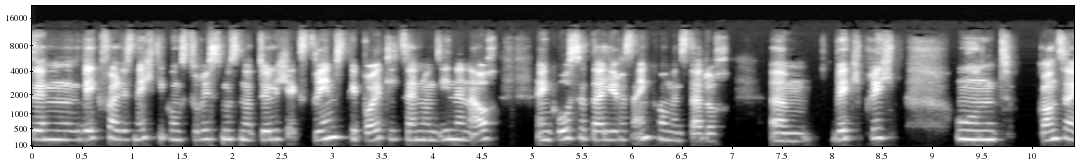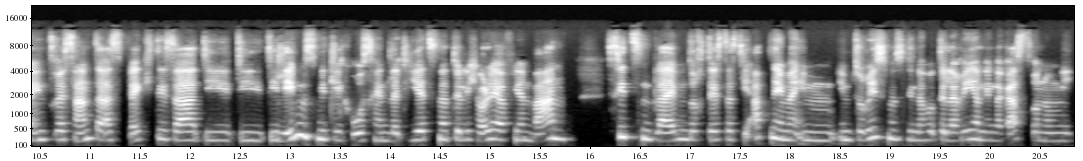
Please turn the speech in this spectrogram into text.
den Wegfall des Nächtigungstourismus natürlich extremst gebeutelt sind und ihnen auch ein großer Teil ihres Einkommens dadurch ähm, wegbricht. Und ganz ein interessanter Aspekt ist auch die, die, die Lebensmittelgroßhändler, die jetzt natürlich alle auf ihren Waren sitzen bleiben, durch das, dass die Abnehmer im, im Tourismus, in der Hotellerie und in der Gastronomie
